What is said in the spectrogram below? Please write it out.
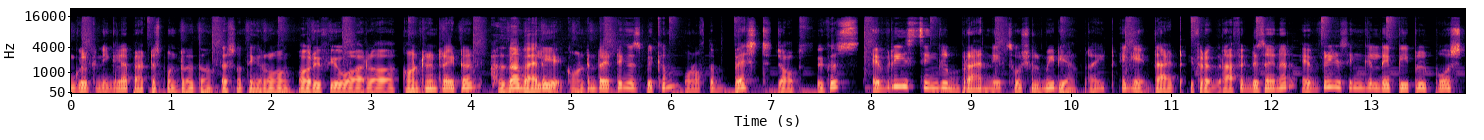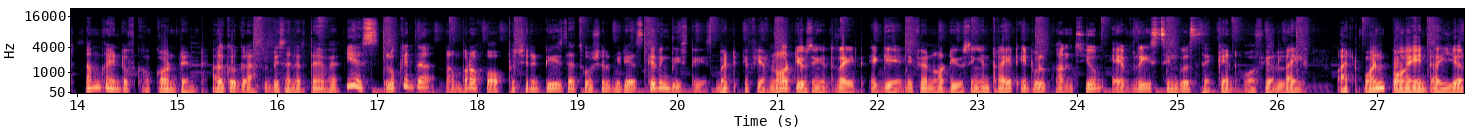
உங்களுக்கு நீங்களே ப்ராக்டிஸ் பண்ணுறது தான். That's nothing wrong or if you are content writer அதுதான் வேலையே. Content writing is become one of the best jobs because every single brand need social media right again that if your graphic designer every single day people post some kind of content அதுக்கு ஒரு கிராஃபிக் டிசைனர் தேவை எஸ் லுக் at the number of opportunities that social media is giving these days but if you're not using it right again if you're not using it right it will consume every single second of your life at one point a year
